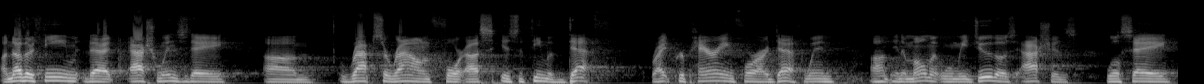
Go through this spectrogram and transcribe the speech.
Another theme that Ash Wednesday um, wraps around for us is the theme of death right? Preparing for our death. When um, in a moment, when we do those ashes, we'll say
